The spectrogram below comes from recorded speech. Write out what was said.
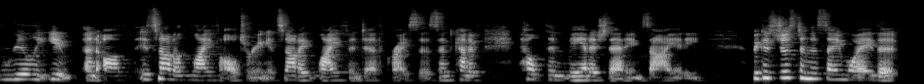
really you an off it's not a life altering it's not a life and death crisis and kind of help them manage that anxiety. Because just in the same way that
